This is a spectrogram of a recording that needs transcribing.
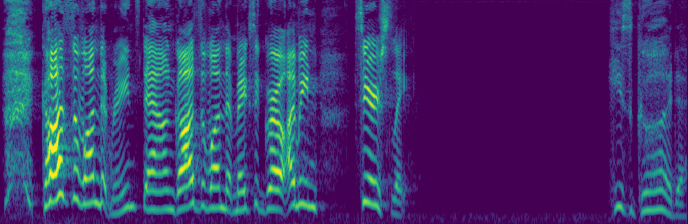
God's the one that rains down. God's the one that makes it grow. I mean, seriously. He's good.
